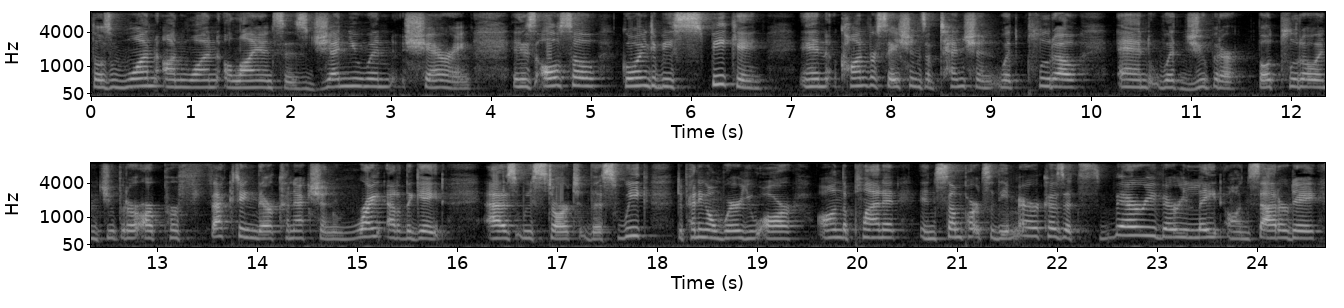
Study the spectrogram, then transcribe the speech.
those one on one alliances, genuine sharing, is also going to be speaking in conversations of tension with Pluto and with Jupiter. Both Pluto and Jupiter are perfecting their connection right out of the gate as we start this week, depending on where you are on the planet. In some parts of the Americas, it's very, very late on Saturday,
